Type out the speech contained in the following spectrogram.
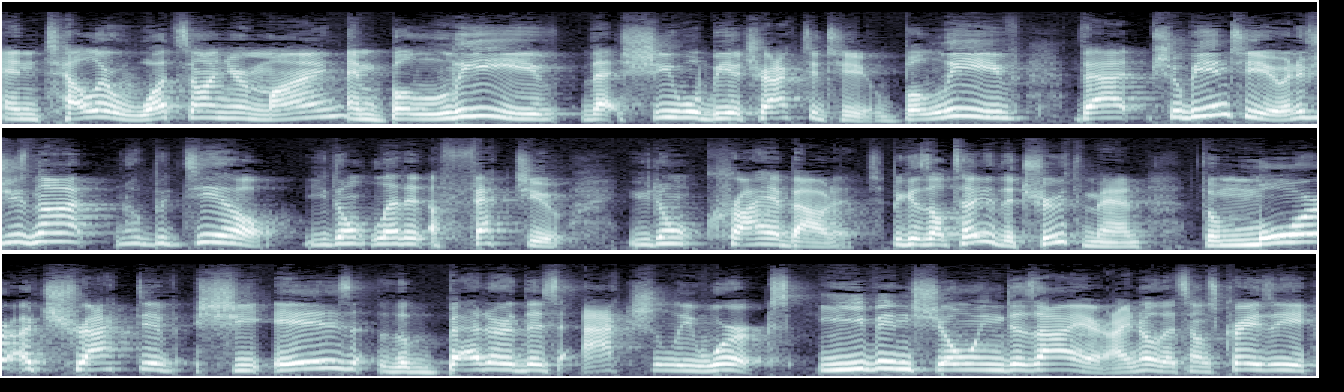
and tell her what's on your mind and believe that she will be attracted to you. Believe that she'll be into you. And if she's not, no big deal. You don't let it affect you. You don't cry about it. Because I'll tell you the truth, man, the more attractive she is, the better this actually works, even showing desire. I know that sounds crazy.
